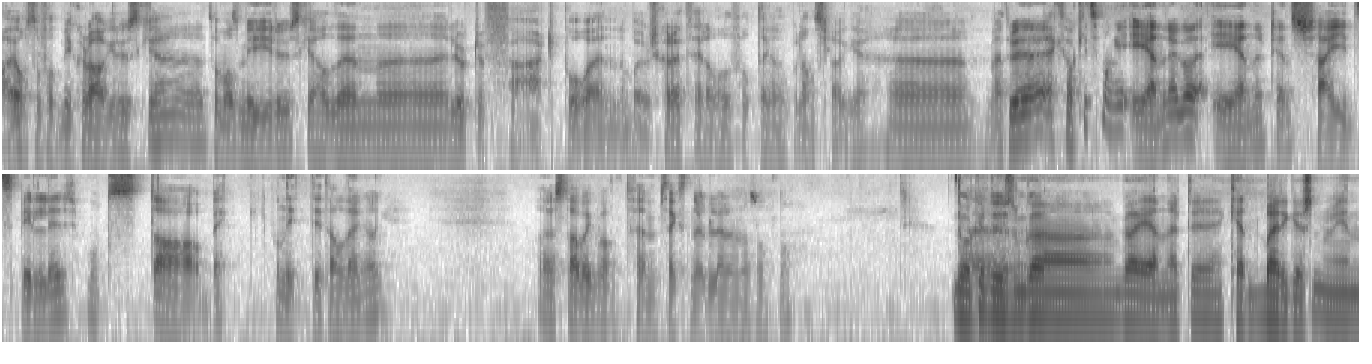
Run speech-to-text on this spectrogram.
Har jo også fått mye klager, husker jeg. Thomas Myhre husker jeg hadde en uh, lurte fælt på en karakter han hadde fått en gang på landslaget. Uh, jeg tror jeg, jeg har ikke så mange enere. Jeg ga ener til en Skeid-spiller mot Stabæk på 90-tallet en gang. Da Stabæk vant 5-6-0 eller noe sånt nå. Det var ikke du som ga, ga ener til Kent Bergersen, min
